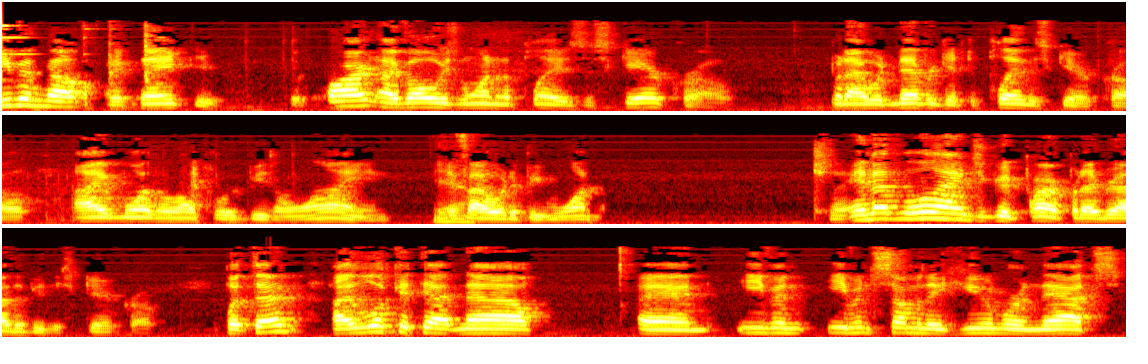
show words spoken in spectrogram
even though. Thank you. The part I've always wanted to play is the Scarecrow, but I would never get to play the Scarecrow. I more than likely would be the Lion Yeah. if I were to be one. And the Lion's a good part, but I'd rather be the Scarecrow. But then I look at that now, and even even some of the humor in that's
